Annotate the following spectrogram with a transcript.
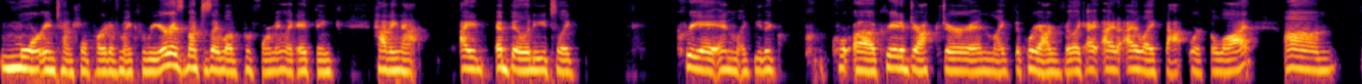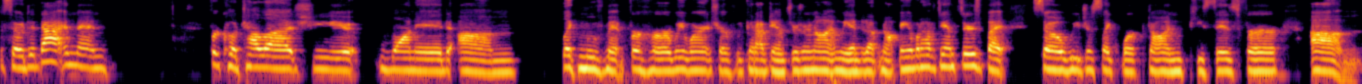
more intentional part of my career as much as I love performing. Like I think having that I ability to like create and like be the uh, creative director and like the choreographer, like I, I I like that work a lot. Um, so did that, and then for Coachella, she wanted um like movement for her. We weren't sure if we could have dancers or not, and we ended up not being able to have dancers. But so we just like worked on pieces for um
